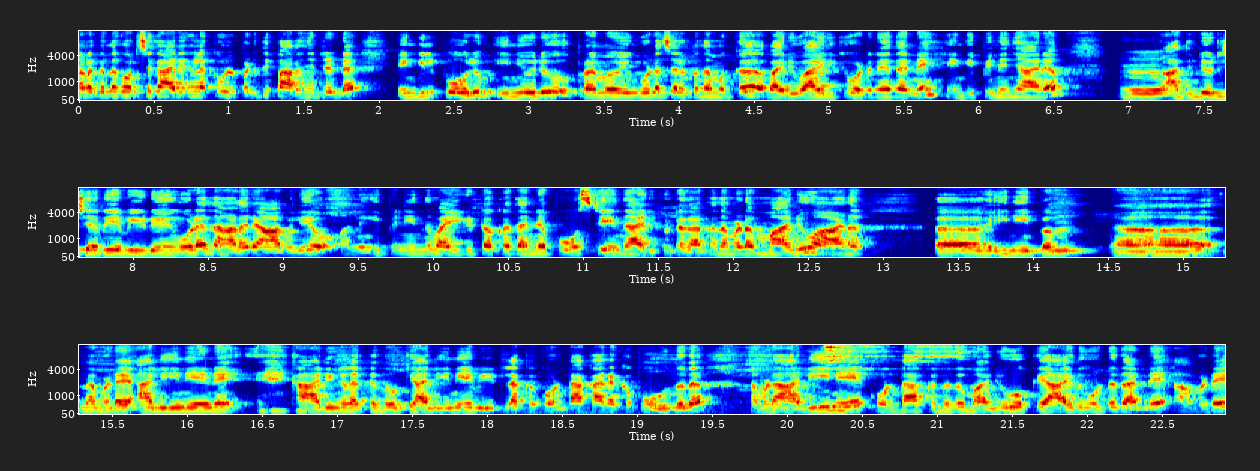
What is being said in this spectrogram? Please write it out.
നടക്കുന്ന കുറച്ച് കാര്യങ്ങളൊക്കെ ഉൾപ്പെടുത്തി പറഞ്ഞിട്ടുണ്ട്. എങ്കിൽ പോലും ഇനി ഒരു പ്രമോയും കൂടെ ചിലപ്പോൾ നമുക്ക് വരുമായിരിക്കും ഉടനെ തന്നെ. എങ്കിൽ പിന്നെ ഞാൻ അതിന്റെ ഒരു ചെറിയ വീഡിയോയും കൂടെ നാളെ രാവിലെയോ അല്ലെങ്കിൽ പിന്നെ ഇന്ന് വൈകിട്ടൊക്കെ തന്നെ പോസ്റ്റ് ചെയ്യുന്നതായിരിക്കട്ടെ. കാരണം നമ്മുടെ മനു ആണ് ഇനിയിപ്പം നമ്മുടെ അലീനയെ കാര്യങ്ങളൊക്കെ നോക്കി അലീനയെ വീട്ടിലൊക്കെ കൊണ്ടാക്കാനൊക്കെ പോകുന്നത്. നമ്മുടെ അലീനയെ കൊണ്ടാക്കുന്നത് മനു ഒക്കെ ആയതുകൊണ്ട് തന്നെ അവിടെ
